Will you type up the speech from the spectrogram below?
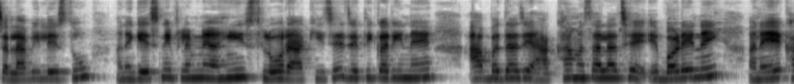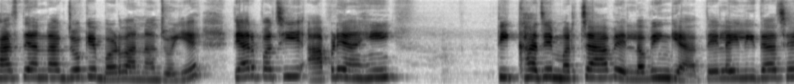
ચલાવી લઈશું અને ગેસની ફ્લેમને અહીં સ્લો રાખી છે, જેથી કરીને આ બધા જે આખા મસાલા છે એ બળે નહીં અને એ ખાસ ધ્યાન રાખજો કે બળવા ન જોઈએ. ત્યાર પછી આપણે અહીં તીખા જે મરચાં આવે, લવિંગ્યા, તે લઈ લીધા છે.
